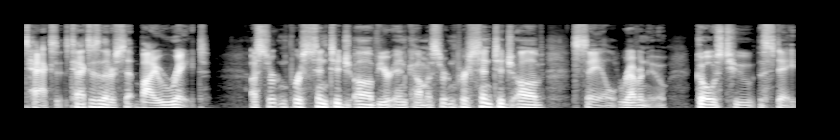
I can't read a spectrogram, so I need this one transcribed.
taxes, taxes that are set by rate. A certain percentage of your income, a certain percentage of sale revenue goes to the state.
